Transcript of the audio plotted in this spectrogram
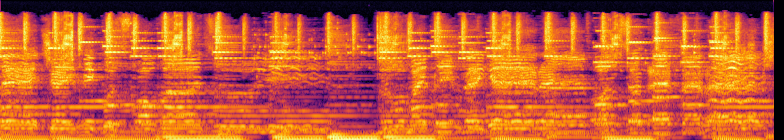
pe cei mici povățuit. Numai prin veghere poți să te ferești,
